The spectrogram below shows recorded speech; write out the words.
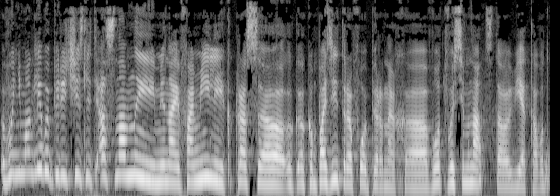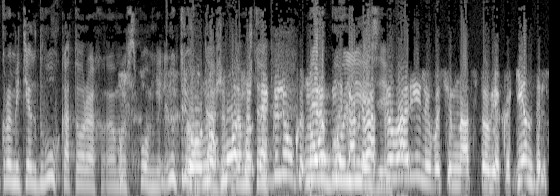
вы не могли бы перечислить основные имена и фамилии как раз э, композиторов оперных э, вот 18 века, вот кроме тех двух, которых э, мы вспомнили, ну трех ну, даже, ну, потому что Глюк, ну, мы как раз говорили 18 века, Гендель,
